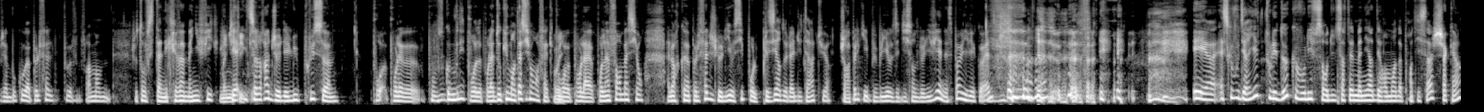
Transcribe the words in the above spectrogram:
j'aime beaucoup Appelfeld. Vraiment, je trouve que c'est un écrivain magnifique. magnifique. Itzelrad, je l'ai lu plus. Euh, pour, pour, le, pour mhm. comme vous dites, pour, pour la documentation, en fait, pour, pour, la, pour l'information. Alors que Appelfeld, je le lis aussi pour le plaisir de la littérature. Je rappelle qu'il est publié aux éditions de l'Olivier, n'est-ce pas, Olivier Cohen? Et, euh, est-ce que vous diriez tous les deux que vos livres sont d'une certaine manière des romans d'apprentissage, chacun?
